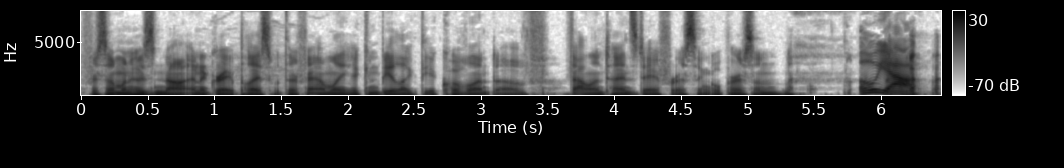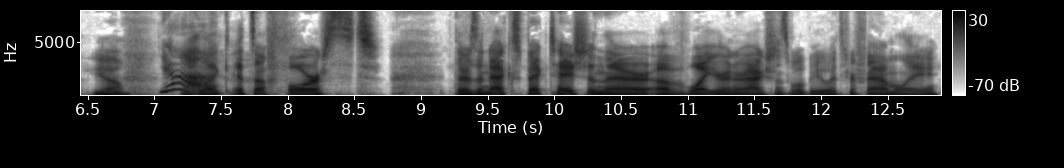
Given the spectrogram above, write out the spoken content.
for someone who's not in a great place with their family, it can be like the equivalent of Valentine's Day for a single person. Oh, yeah. Yeah. Yeah. like it's a forced, there's an expectation there of what your interactions will be with your family.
